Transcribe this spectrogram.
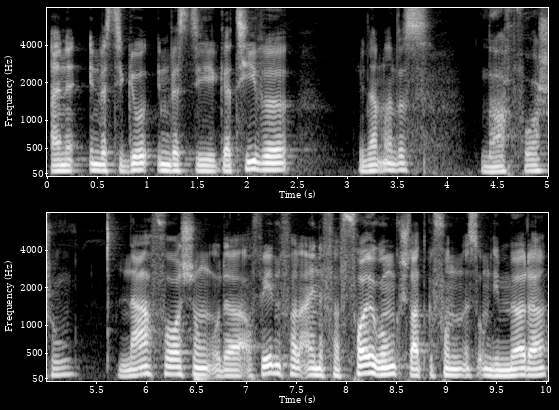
eine Investigo investigative, wie nennt man das? Nachforschung. Nachforschung oder auf jeden Fall eine Verfolgung stattgefunden ist, um die Mörder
